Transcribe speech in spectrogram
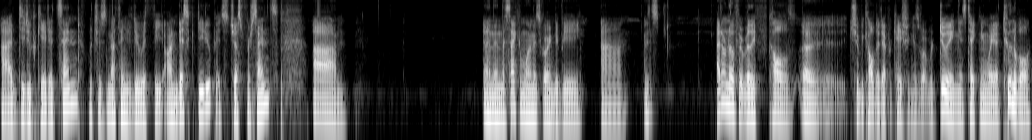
uh, deduplicated send, which is nothing to do with the on disk dedupe. It's just for sends. Um, and then the second one is going to be uh, it's. I don't know if it really calls uh, should be called a deprecation because what we're doing is taking away a tunable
